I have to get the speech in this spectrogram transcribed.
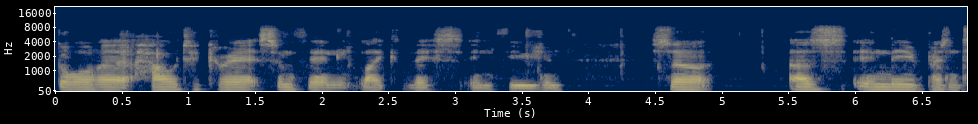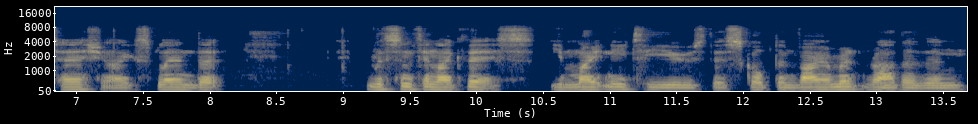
go over how to create something like this in Fusion. So as in the presentation I explained that with something like this you might need to use the sculpt environment rather than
